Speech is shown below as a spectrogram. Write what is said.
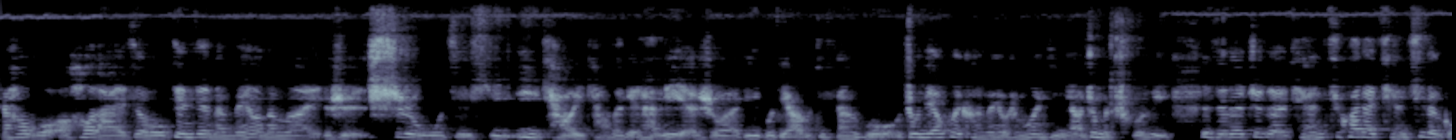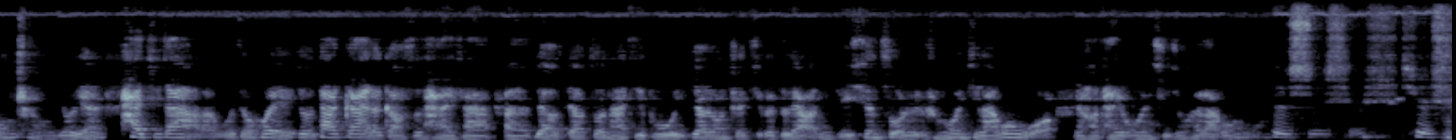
然后我后来就渐渐的没有那么就是事无巨细，一条一条的给他列，说第一步、第二步、第三步，中间会可能有什么问题，你要这么处理，就觉得这个前期花在前期的工程有点太巨大了，我就会就大概的告诉他一下，呃，要要做哪几步，要用这几个资料，你自己先做着，有什么问题来问我，然后他有问题就会来问我。是是是，确实，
